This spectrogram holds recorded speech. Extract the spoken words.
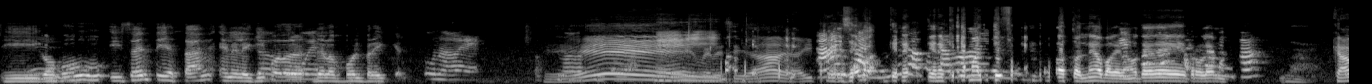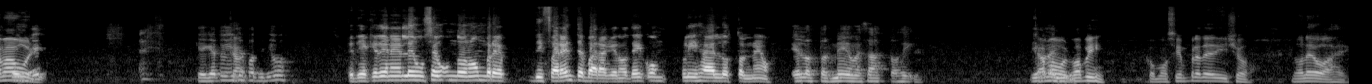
Y Goku y Senti están en el equipo de, de los Ball Breakers. Una vez. No, ¡Eh! Ey. Felicidades. Ahí Ay, tienes, que tienes que estamos llamar diferente para los torneos para que no te dé problemas. Cama Ball. ¿Qué, qué tú dices positivo? Que tienes que tenerle un segundo nombre diferente para que no te complijas en los torneos. En los torneos, exacto, sí. Cama papi. Como siempre te he dicho, no le bajes.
